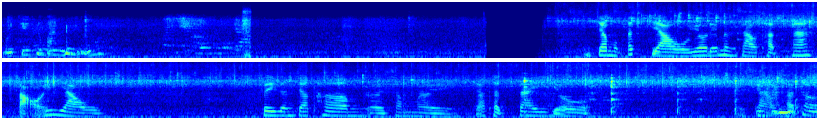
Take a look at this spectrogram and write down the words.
Bữa trước nó bán điện quá. Cho một ít dầu vô để mình xào thịt ha tỏi dầu phi lên cho thơm rồi xong rồi cho thịt xay vô. Xào thịt. thơm.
